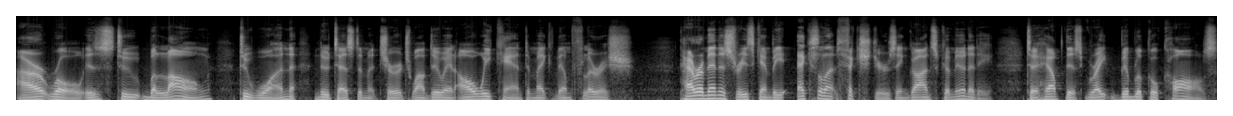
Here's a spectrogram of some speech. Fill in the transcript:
Our role is to belong to one New Testament church while doing all we can to make them flourish. Paraministries can be excellent fixtures in God's community to help this great biblical cause.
